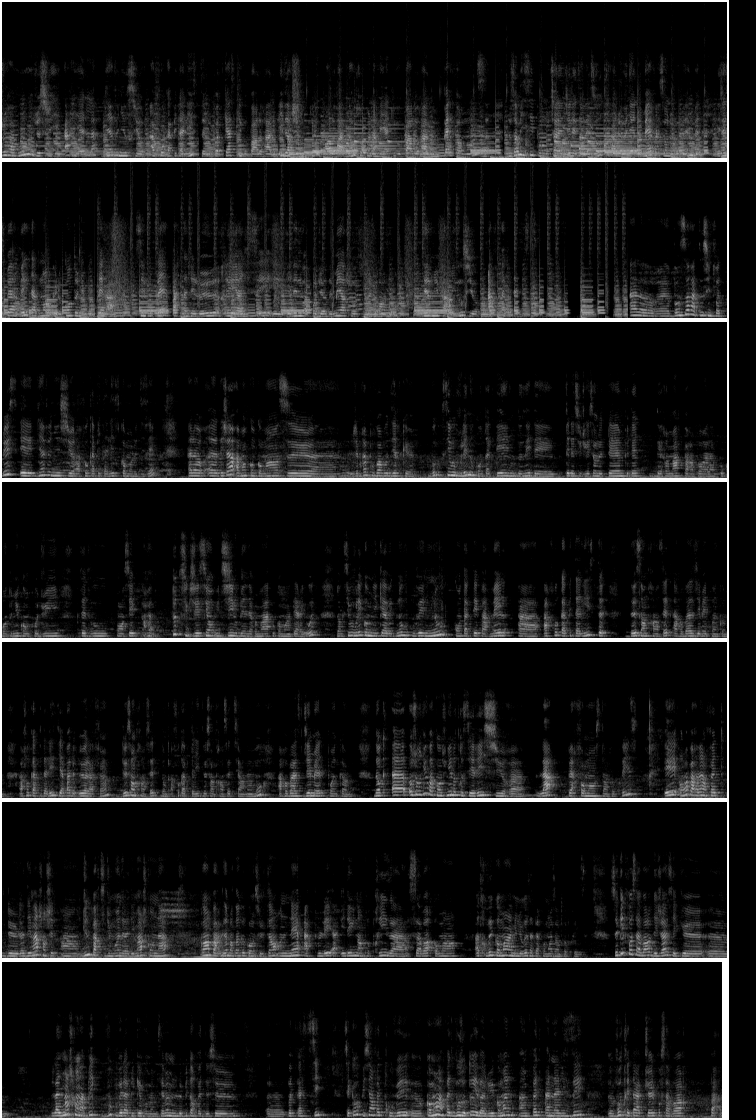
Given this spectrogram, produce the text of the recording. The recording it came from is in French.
Bonjour à vous, je suis Ariel. Bienvenue sur Afro-Capitaliste, le podcast qui vous parlera de leadership, qui vous parlera d'entrepreneuriat, qui vous parlera de performance. Nous sommes ici pour nous challenger les uns les autres à devenir de meilleures versions de nous-mêmes et j'espère véritablement que le contenu vous plaira. S'il vous plaît, partagez-le, réagissez et aidez-nous à produire de meilleures choses de jour en jour. Bienvenue parmi nous sur Afro-Capitaliste. Alors, euh, bonsoir à tous une fois de plus et bienvenue sur Afro Capitaliste, comme on le disait. Alors, euh, déjà, avant qu'on commence, euh, j'aimerais pouvoir vous dire que si vous voulez nous contacter, nous donner des, des suggestions de thèmes, peut-être des remarques par rapport au contenu qu'on produit, peut-être vous pensez, enfin, toute suggestion utile ou bien des remarques ou commentaires et autres. Donc, si vous voulez communiquer avec nous, vous pouvez nous contacter par mail à afrocapitaliste 237.gmail.com. Afrocapitaliste, il n'y a pas de E à la fin, 237, donc afrocapitaliste 237, c'est en un mot, gmail.com. Donc euh, aujourd'hui, on va continuer notre série sur euh, la performance d'entreprise et on va parler en fait de la démarche, d'une partie du moins de la démarche qu'on a quand par exemple en tant que consultant, on est appelé à aider une entreprise à savoir comment à trouver comment améliorer sa performance d'entreprise. Ce qu'il faut savoir déjà, c'est que euh, la démarche qu'on applique, vous pouvez l'appliquer vous-même. C'est même le but en fait de ce euh, podcast-ci, c'est que vous puissiez en fait trouver euh, comment en fait vous auto-évaluer, comment en fait analyser votre état actuel pour savoir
